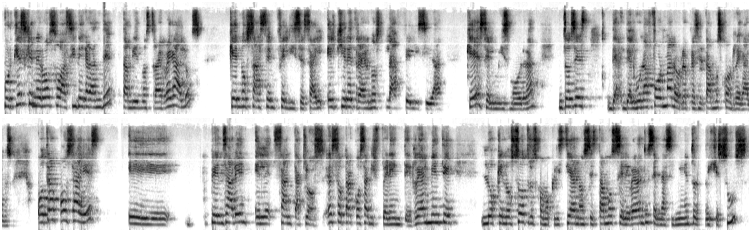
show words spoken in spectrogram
porque es generoso así de grande, también nos trae regalos que nos hacen felices. él, él quiere traernos la felicidad, que es el mismo, ¿verdad? Entonces, de, alguna forma lo representamos con regalos. Otra cosa es eh, pensar en el Santa Claus, es otra cosa diferente. Realmente lo que nosotros como cristianos estamos celebrando es el nacimiento de Jesús,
